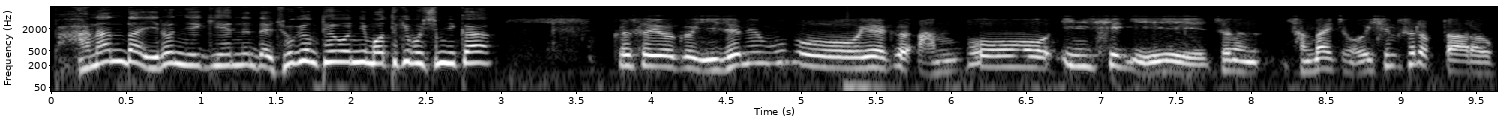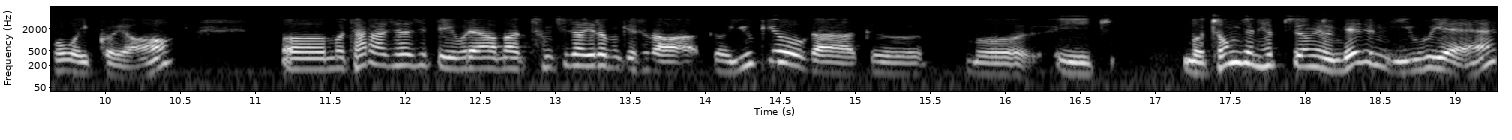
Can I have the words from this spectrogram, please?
반한다 이런 얘기했는데 조경태 의원님 어떻게 보십니까? 그래서요, 그 이재명 후보의 그 안보 인식이 저는 상당히 좀 의심스럽다라고 보고 있고요. 어, 뭐 잘 아시다시피 우리 아마 청취자 여러분께서도 그 6.25가 그 뭐 이 뭐 종전협정을 맺은 이후에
